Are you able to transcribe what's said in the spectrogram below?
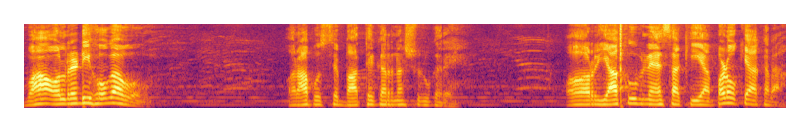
वहाँ ऑलरेडी होगा वो। और आप उससे बातें करना शुरू करें। और याकूब ने ऐसा किया, पढ़ो क्या करा।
